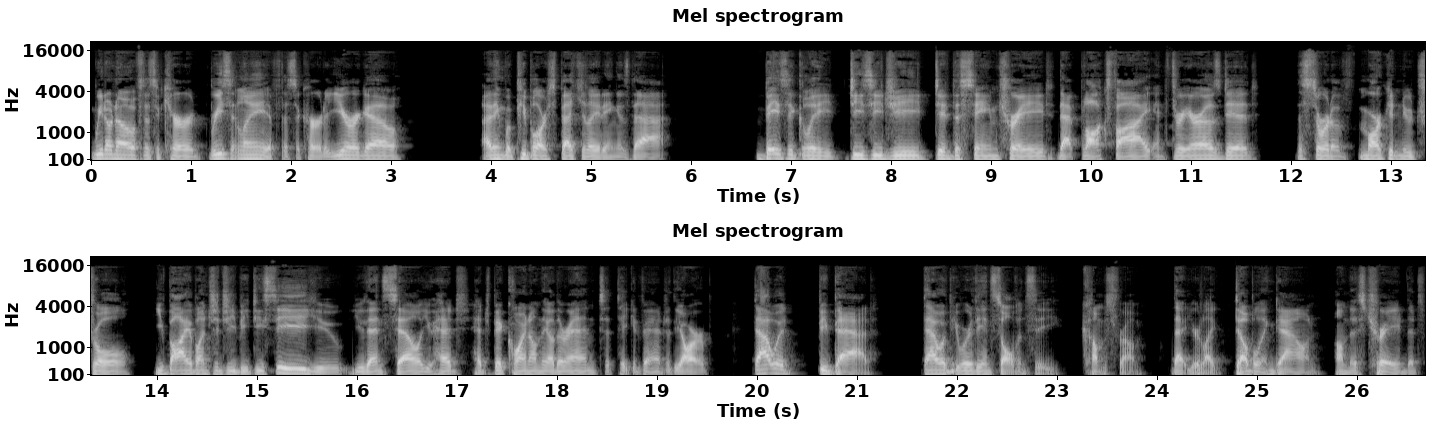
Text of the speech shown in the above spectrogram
we don't know if this occurred recently, if this occurred a year ago. I think what people are speculating is that basically DCG did the same trade that BlockFi and Three Arrows did, the sort of market neutral. You buy a bunch of GBTC, you you then sell, you hedge hedge Bitcoin on the other end to take advantage of the ARB. That would be bad. That would be where the insolvency comes from. That you're like doubling down on this trade that's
